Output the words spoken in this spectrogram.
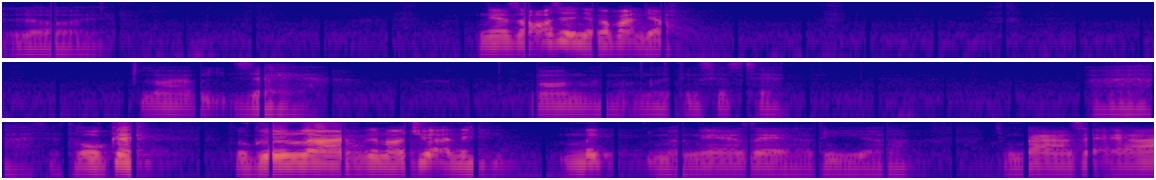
Rồi. Nghe rõ chưa nhỉ các bạn nhỉ? Loa bị rẻ. Ngon mà mọi người tiếng sẹt sẹt. À thôi, ok. Thôi cứ live, cứ nói chuyện đi mic mà nghe rẻ thì ờ, chúng ta sẽ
